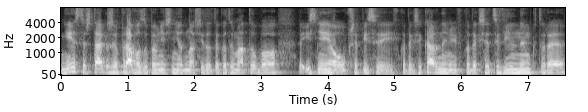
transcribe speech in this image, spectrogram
nie jest też tak, że prawo zupełnie się nie odnosi do tego tematu, bo istnieją przepisy i w kodeksie karnym, i w kodeksie cywilnym, które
